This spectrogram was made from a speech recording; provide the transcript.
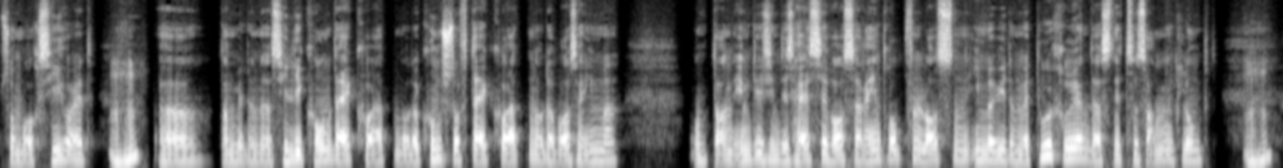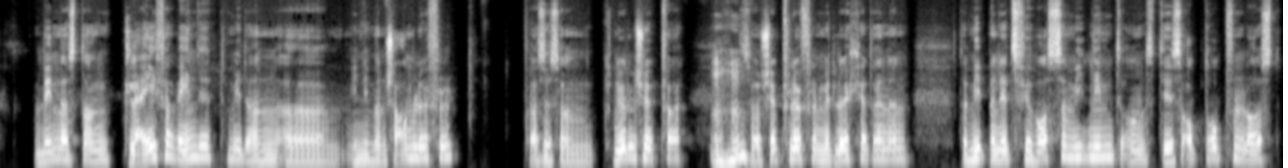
so mache sie halt, mhm. äh, dann mit einer Silikonteigkarten oder Kunststoffteigkarten oder was auch immer, und dann eben das in das heiße Wasser reintropfen lassen, immer wieder mal durchrühren, dass es nicht zusammenklumpt. Mhm. Wenn man es dann gleich verwendet mit einem, äh, ich nehme einen Schaumlöffel, quasi so einen Knödelschöpfer, mhm. so ein Schöpflöffel mit Löcher drinnen, damit man nicht viel Wasser mitnimmt und das abtropfen lässt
